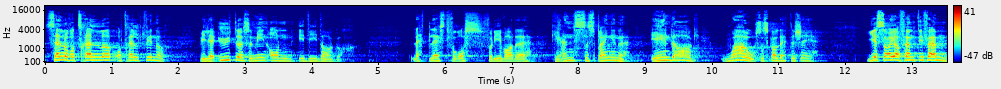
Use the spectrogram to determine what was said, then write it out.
selv over treller og trellkvinner. Vil jeg utøse min ånd i de dager. lettlest for oss, for de var det grensesprengende. En dag Wow, så skal dette skje. Jesaja 55,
